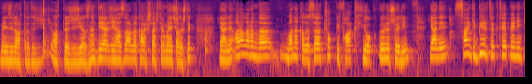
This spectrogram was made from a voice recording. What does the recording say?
Menzil arttırıcı, arttırıcı cihazını. Diğer cihazlarla karşılaştırmaya çalıştık. Yani aralarında bana kalırsa çok bir fark yok. Öyle söyleyeyim. Yani sanki bir tık TP-Link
